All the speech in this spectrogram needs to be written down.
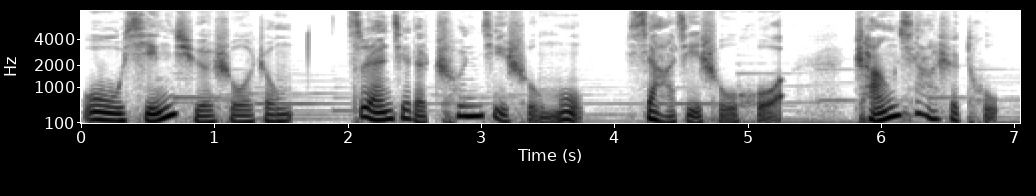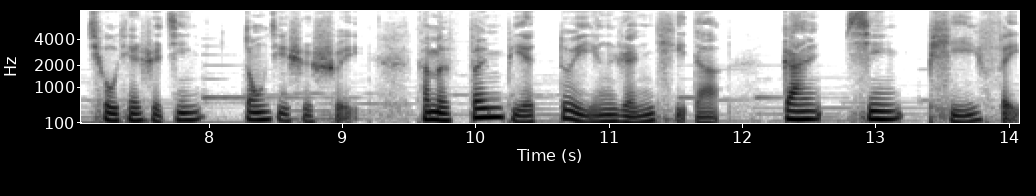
五行学说中，自然界的春季属木，夏季属火，长夏是土，秋天是金，冬季是水。它们分别对应人体的肝、心、脾、肺、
